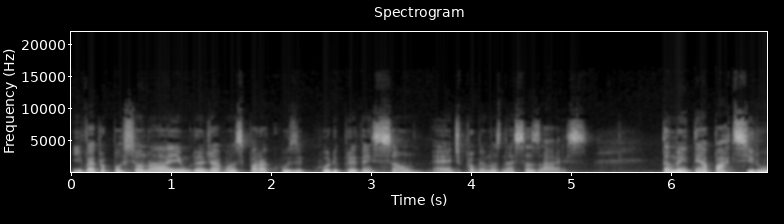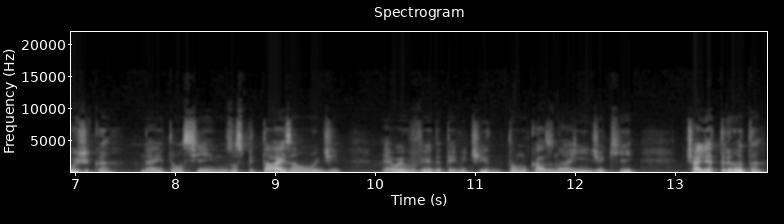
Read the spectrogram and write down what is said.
e vai proporcionar aí um grande avanço para a cura e prevenção é, de problemas nessas áreas. Também tem a parte cirúrgica, né? então assim, nos hospitais onde é, o Ayurveda é permitido, então no caso na Índia aqui, Chalya Tranta,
